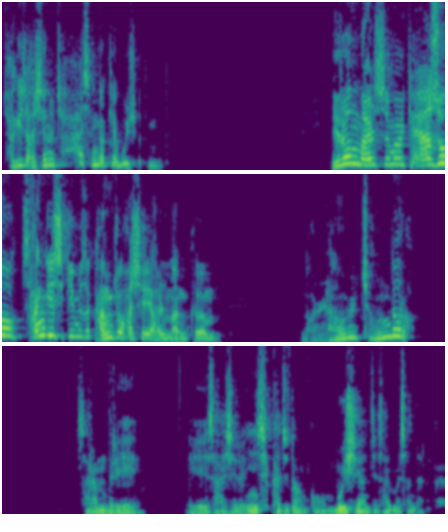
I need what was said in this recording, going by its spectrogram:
자기 자신을 잘 생각해 보셔야 됩니다. 이런 말씀을 계속 상기시키면서 강조하셔야 할 만큼 놀라울 정도로 사람들이 이 사실을 인식하지도 않고 무시한 채 삶을 산다는 거예요.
